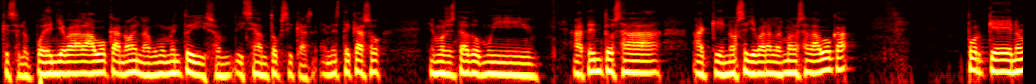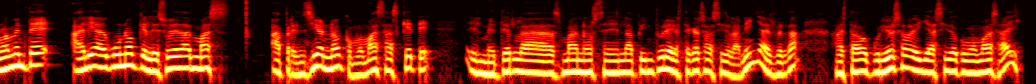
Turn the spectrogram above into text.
que se lo pueden llevar a la boca ¿no? en algún momento y, sean tóxicas. En este caso, hemos estado muy atentos a, a que no se llevaran las manos a la boca porque normalmente hay alguno que le suele dar más aprensión, ¿no? Como más asquete el meter las manos en la pintura. En este caso ha sido la niña, es verdad. Ha estado curioso, ella ha sido como más, ay,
